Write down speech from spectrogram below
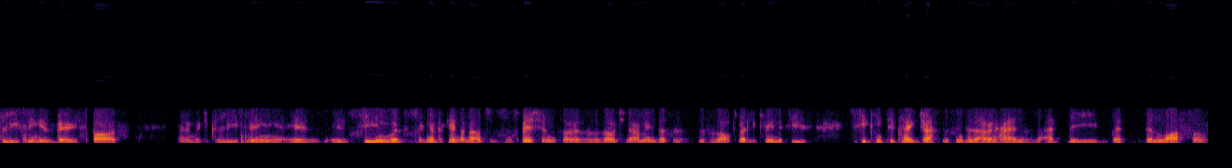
policing is very sparse and in which policing is is seen with significant amounts of suspicion. So as a result, you know, I mean, this is this is ultimately communities seeking to take justice into their own hands at the at the loss of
